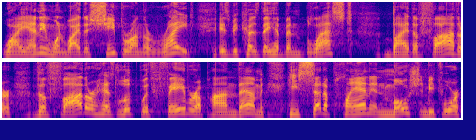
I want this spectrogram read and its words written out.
Why anyone, why the sheep are on the right, is because they have been blessed by the Father. The Father has looked with favor upon them. He set a plan in motion before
